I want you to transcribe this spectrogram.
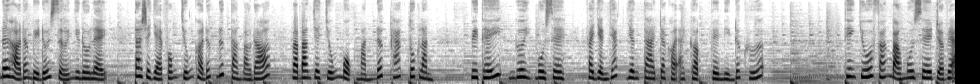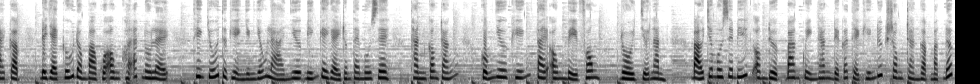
nơi họ đang bị đối xử như nô lệ. Ta sẽ giải phóng chúng khỏi đất nước tàn bạo đó và ban cho chúng một mảnh đất khác tốt lành. Vì thế, ngươi, Moses, phải dẫn dắt dân ta ra khỏi Ai Cập về miền đất hứa. Thiên Chúa phán bảo Môse trở về Ai Cập để giải cứu đồng bào của ông khỏi ách nô lệ. Thiên Chúa thực hiện những dấu lạ như biến cây gậy trong tay Môse thành con trắng, cũng như khiến tay ông bị phong rồi chữa lành. Bảo cho Môse biết ông được ban quyền năng để có thể khiến nước sông tràn ngập mặt đất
